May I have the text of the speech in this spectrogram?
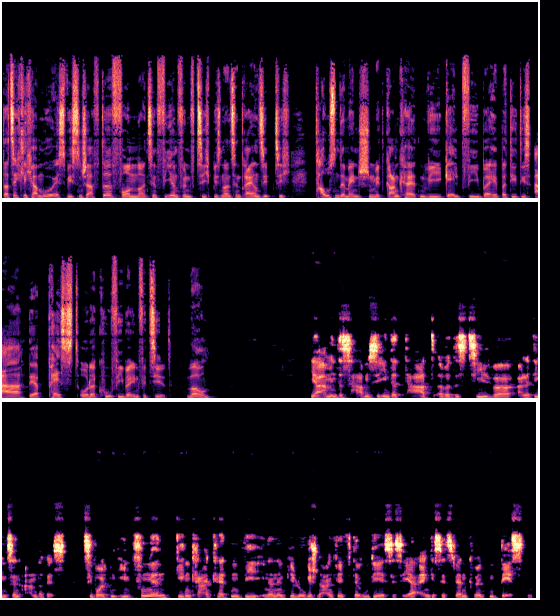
Tatsächlich haben US-Wissenschaftler von 1954 bis 1973 tausende Menschen mit Krankheiten wie Gelbfieber, Hepatitis A, der Pest oder Kuhfieber infiziert. Warum? Ja, Armin, das haben sie in der Tat, aber das Ziel war allerdings ein anderes. Sie wollten Impfungen gegen Krankheiten, die in einem biologischen Angriff der UdSSR eingesetzt werden könnten, testen.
